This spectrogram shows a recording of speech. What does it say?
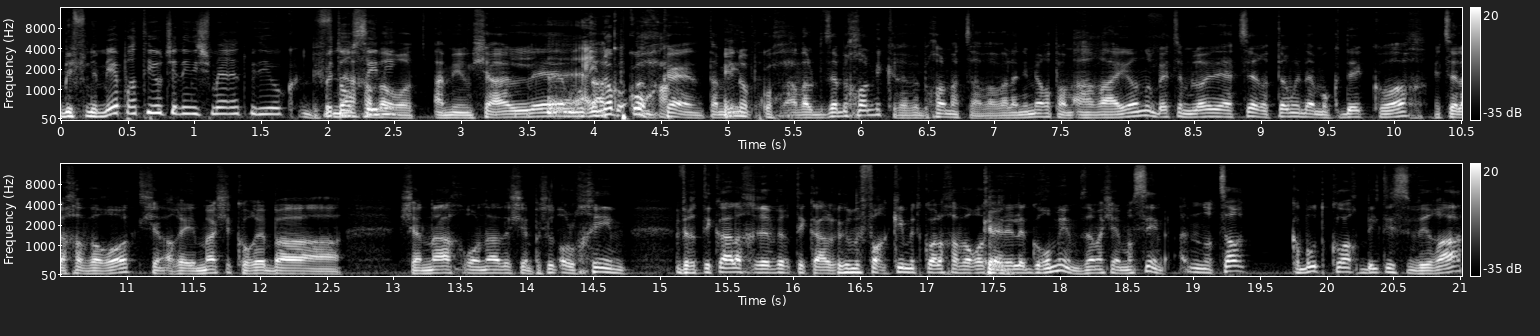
בפני מי הפרטיות שלי נשמרת בדיוק? בפני בתור סיני? החברות הממשל אה, אינו מודע- פקוחה. כן תמיד אינו פקוחה. אבל זה בכל מקרה ובכל מצב אבל אני אומר עוד פעם הרעיון הוא בעצם לא לייצר יותר מדי מוקדי כוח אצל החברות שהרי מה שקורה בשנה האחרונה זה שהם פשוט הולכים ורטיקל אחרי ורטיקל ומפרקים את כל החברות כן. האלה לגורמים זה מה שהם עושים נוצר כמות כוח בלתי סבירה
